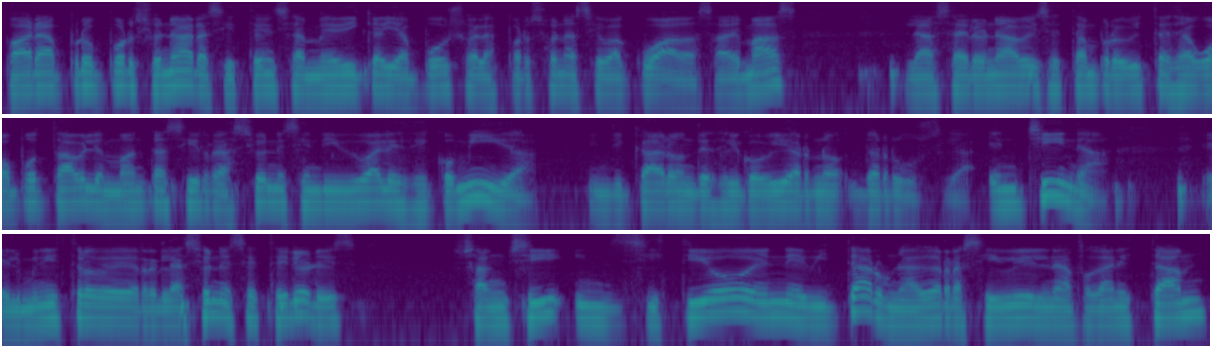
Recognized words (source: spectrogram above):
para proporcionar asistencia médica y apoyo a las personas evacuadas. Además, las aeronaves están provistas de agua potable, mantas y raciones individuales de comida, indicaron desde el gobierno de Rusia. En China, el ministro de Relaciones Exteriores, Shang Xi, insistió en evitar una guerra civil en Afganistán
